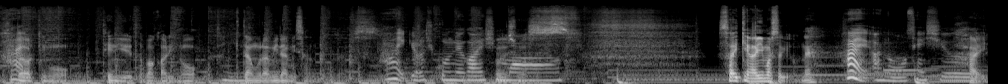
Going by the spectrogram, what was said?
肩書きも手に入れたばかりの北村みなみさんでございます、はい、よろしくお願いします。最近会いましたけどね。はい、あの先週、はい。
